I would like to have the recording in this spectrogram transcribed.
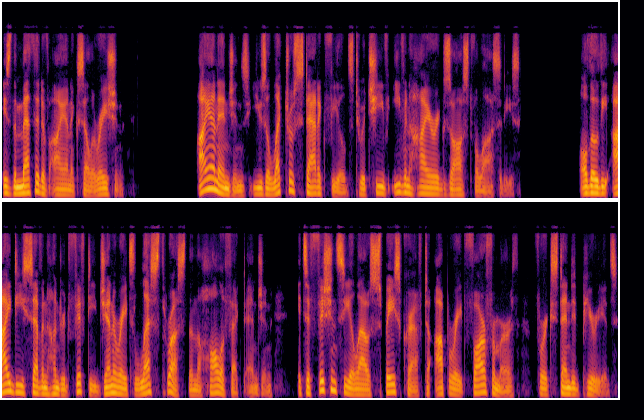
is the method of ion acceleration, Ion engines use electrostatic fields to achieve even higher exhaust velocities. Although the ID 750 generates less thrust than the Hall effect engine, its efficiency allows spacecraft to operate far from Earth for extended periods.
